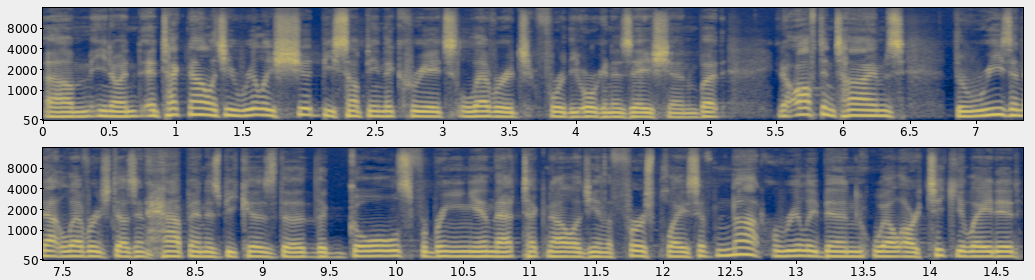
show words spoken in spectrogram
Um, you know, and, and technology really should be something that creates leverage for the organization. But you know, oftentimes the reason that leverage doesn't happen is because the the goals for bringing in that technology in the first place have not really been well articulated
